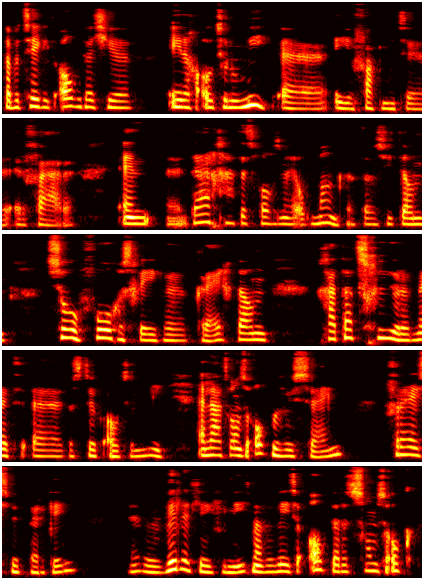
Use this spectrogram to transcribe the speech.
dat betekent ook dat je enige autonomie in je vak moet ervaren. En daar gaat het volgens mij op mank. Dat als je het dan zo voorgeschreven krijgt, dan gaat dat schuren met dat stuk autonomie. En laten we ons ook bewust zijn, vrijheidsbeperking, we willen het leven niet, maar we weten ook dat het soms ook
